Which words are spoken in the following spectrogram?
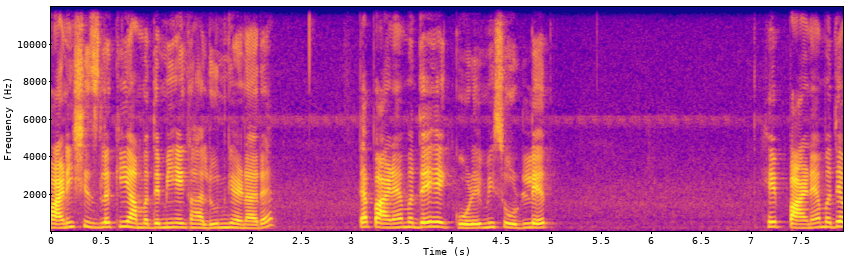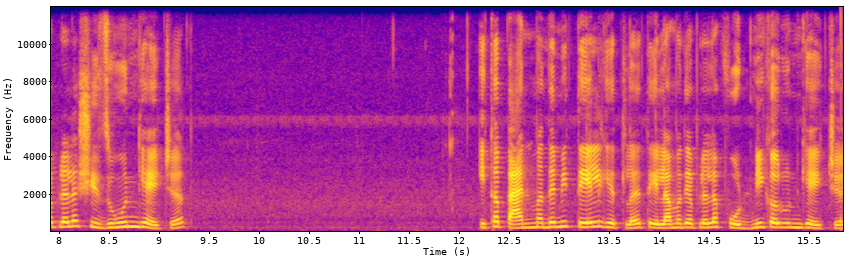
पाणी शिजलं की यामध्ये मी हे घालून घेणार आहे. त्या पाण्यामध्ये हे गोळे मी सोडलेत. हे पाण्यामध्ये आपल्याला शिजवून घ्यायचे आहेत इथं पॅनमध्ये मी तेल घेतलं आहे तेलामध्ये आपल्याला फोडणी करून घ्यायची.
